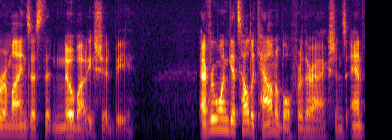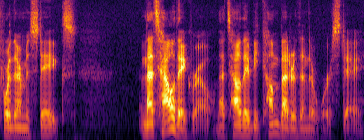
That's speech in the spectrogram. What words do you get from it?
reminds us that nobody should be. Everyone gets held accountable for their actions and for their mistakes. And that's how they grow. That's how they become better than their worst day.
